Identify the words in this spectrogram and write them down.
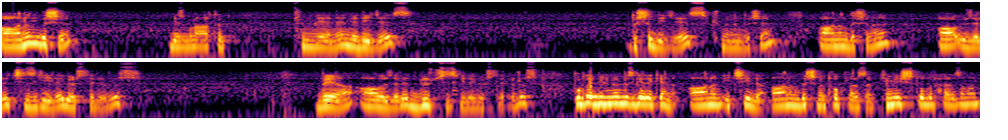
A'nın dışı biz bunu artık tümleyene ne diyeceğiz? Dışı diyeceğiz. Kümenin dışı. A'nın dışını A üzeri çizgiyle gösteriyoruz. Veya A üzeri düz çizgiyle gösteriyoruz. Burada bilmemiz gereken A'nın içiyle A'nın dışını toplarsak kime eşit olur her zaman?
